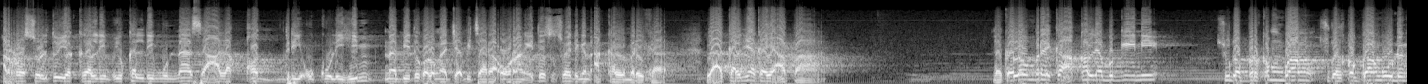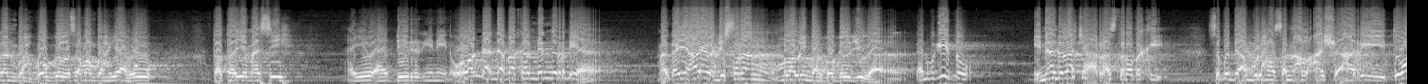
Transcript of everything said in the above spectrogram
Ar-Rasul itu yukallimun nasa ala qadri ukulihim. Nabi itu kalau ngajak bicara orang itu sesuai dengan akal mereka. Lah akalnya kayak apa? Nah kalau mereka akalnya begini sudah berkembang, sudah keganggu dengan Mbah Google sama Mbah Yahoo. Tatanya masih ayo hadir ini. Oh, enggak, enggak bakal denger dia. Makanya ayo diserang melalui Mbah Google juga. Kan begitu. Ini adalah cara strategi. Seperti Abdul Hasan Al-Asy'ari itu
